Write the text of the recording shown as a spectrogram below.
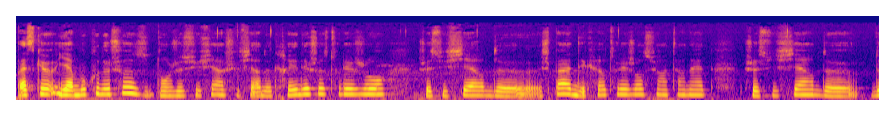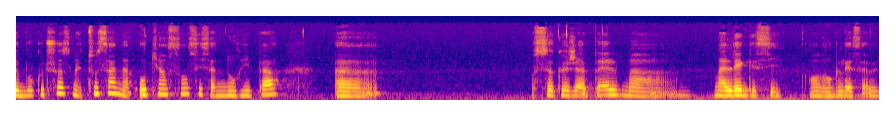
Parce qu'il y a beaucoup de choses dont je suis fière. Je suis fière de créer des choses tous les jours. Je suis fière de, je sais pas, d'écrire tous les jours sur Internet. Je suis fière de, de beaucoup de choses. Mais tout ça n'a aucun sens si ça ne nourrit pas euh, ce que j'appelle ma, ma legacy. En anglais, ça veut,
